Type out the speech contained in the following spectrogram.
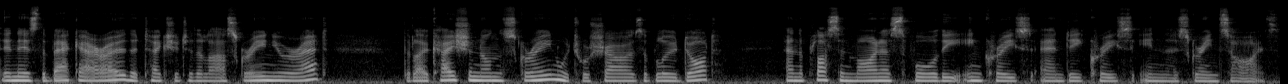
Then there's the back arrow that takes you to the last screen you were at, the location on the screen which will show as a blue dot, and the plus and minus for the increase and decrease in the screen size.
